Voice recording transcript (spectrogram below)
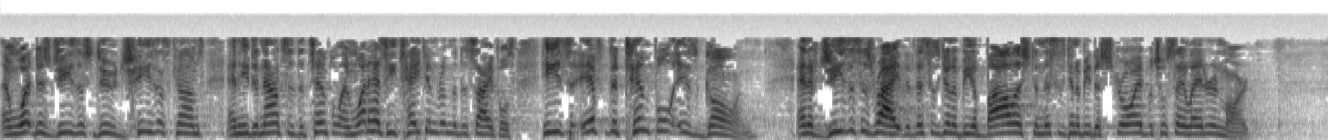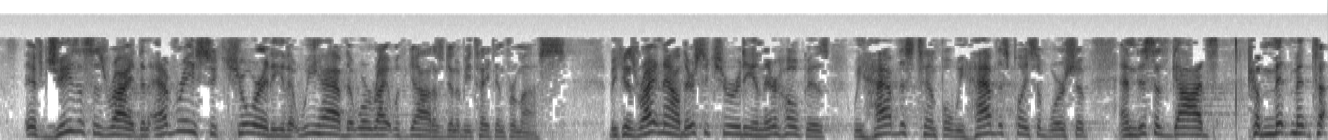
And what does Jesus do? Jesus comes and he denounces the temple. And what has he taken from the disciples? He's, if the temple is gone, and if Jesus is right that this is going to be abolished and this is going to be destroyed, which we'll say later in Mark, if Jesus is right, then every security that we have that we're right with God is going to be taken from us. Because right now, their security and their hope is we have this temple, we have this place of worship, and this is God's commitment to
